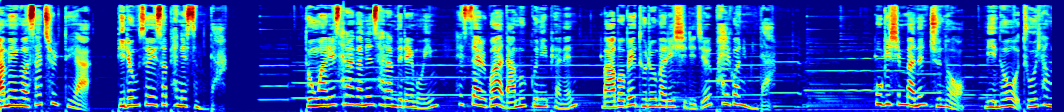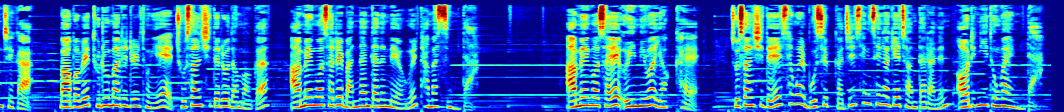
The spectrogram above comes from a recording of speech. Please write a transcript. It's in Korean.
암행어사 출퇴야 비룡소에서 편했습니다. 동화를 사랑하는 사람들의 모임 햇살과 나무꾼이 펴낸 마법의 두루마리 시리즈 8권입니다. 호기심 많은 준호, 민호 두 형제가 마법의 두루마리를 통해 조선시대로 넘어가 암행어사를 만난다는 내용을 담았습니다. 암행어사의 의미와 역할, 조선시대의 생활 모습까지 생생하게 전달하는 어린이 동화입니다.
